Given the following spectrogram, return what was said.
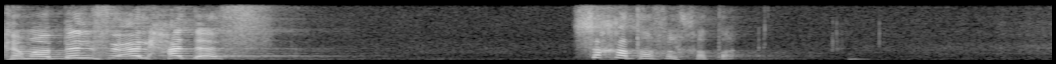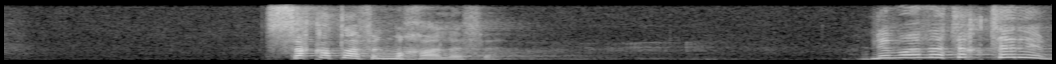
كما بالفعل حدث. سقط في الخطأ. سقط في المخالفة. لماذا تقترب؟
